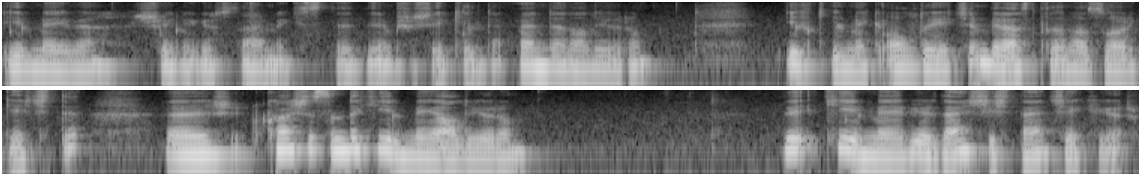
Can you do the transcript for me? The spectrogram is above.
ilmeğimi şöyle göstermek istediğim şu şekilde önden alıyorum. İlk ilmek olduğu için biraz tığıma zor geçti. Ee, karşısındaki ilmeği alıyorum. Ve iki ilmeği birden şişten çekiyorum.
